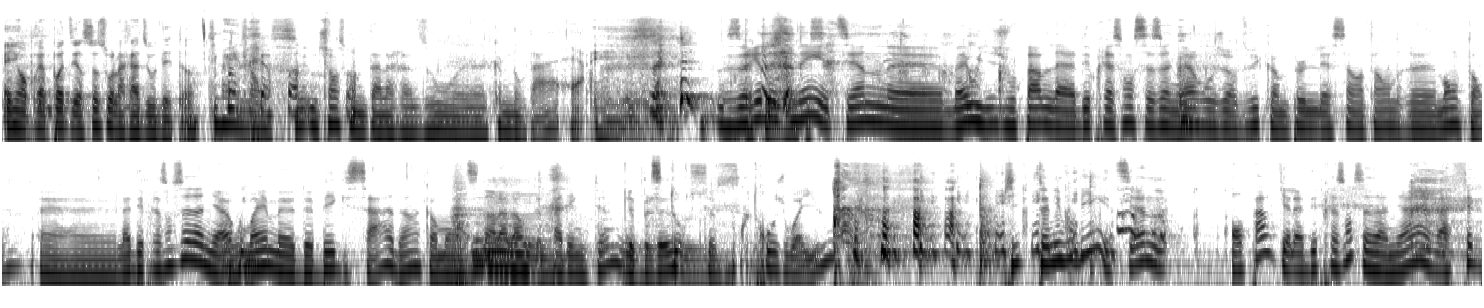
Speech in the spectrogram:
Et on pourrait pas dire ça sur la radio d'État. ben non, c'est une chance qu'on est à la radio euh, communautaire. Vous aurez deviné, Étienne, ben oui, je vous parle de la dépression saisonnière aujourd'hui, comme peut le laisser entendre mon ton. La dépression saisonnière, ou même de Big Sad, hein, comme on dit dans la langue de Paddington, le petit blues. ours beaucoup trop joyeux. Puis, tenez-vous bien, Étienne, on parle que la dépression saisonnière affecte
